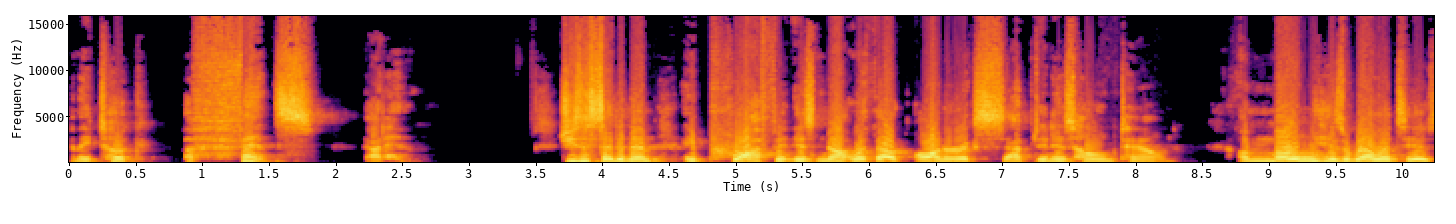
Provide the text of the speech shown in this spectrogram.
And they took offense at him. Jesus said to them, A prophet is not without honor except in his hometown, among his relatives,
